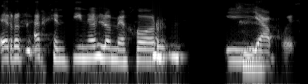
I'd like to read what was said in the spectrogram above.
el rock argentino es lo mejor y ya pues.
